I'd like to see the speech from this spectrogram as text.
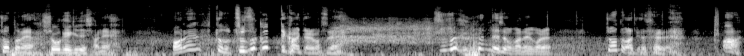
ちょっとね衝撃でしたね。あれ？ちょっと続くって書いてありますね。続くんでしょうかねこれ。ちょっと待ってくださいね。あ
